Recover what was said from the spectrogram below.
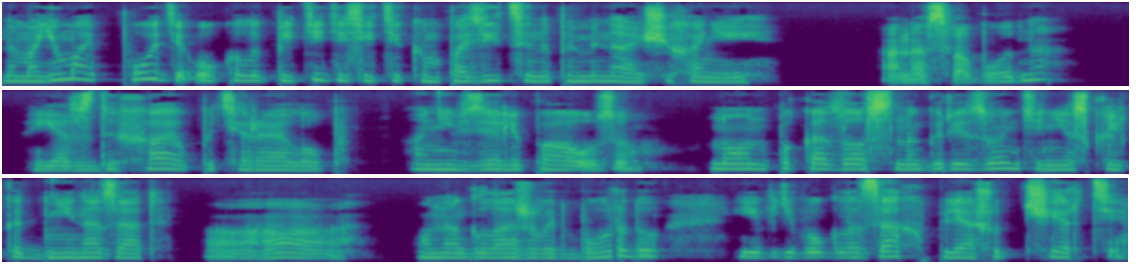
На моем айподе около 50 композиций, напоминающих о ней. Она свободна? Я вздыхаю, потирая лоб. Они взяли паузу, но он показался на горизонте несколько дней назад. Ага. Он оглаживает бороду, и в его глазах пляшут черти.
